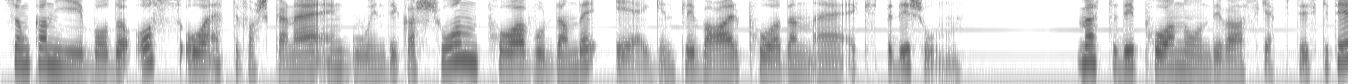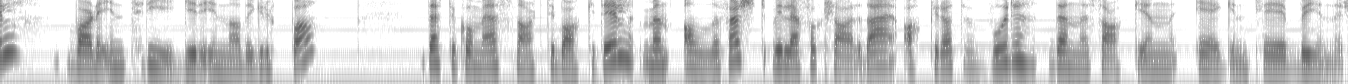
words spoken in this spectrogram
som kan gi både oss og etterforskerne en god indikasjon på hvordan det egentlig var på denne ekspedisjonen. Møtte de på noen de var skeptiske til? Var det intriger innad i gruppa? Dette kommer jeg snart tilbake til, men aller først vil jeg forklare deg akkurat hvor denne saken egentlig begynner.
